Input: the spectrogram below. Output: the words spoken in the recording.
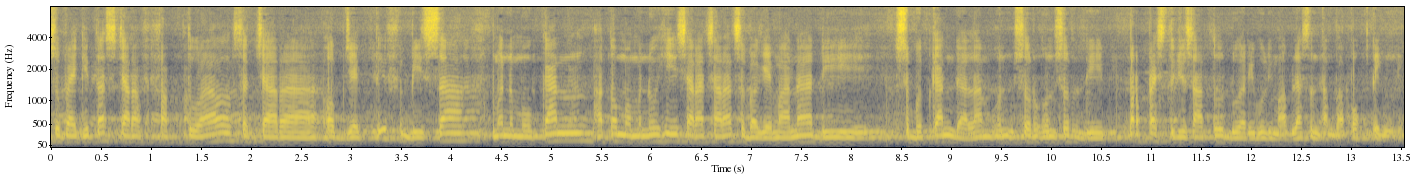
Supaya kita secara faktual, secara objektif bisa menemukan atau memenuhi syarat-syarat sebagaimana disebutkan dalam unsur-unsur di Perpres 71 2015 tentang Bapokting.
